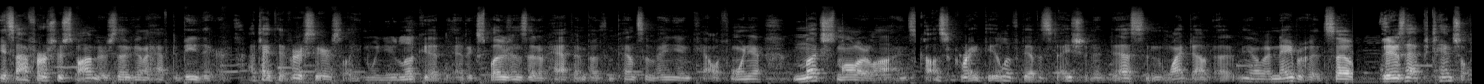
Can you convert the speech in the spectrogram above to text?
it's our first responders that are going to have to be there. I take that very seriously. When you look at, at explosions that have happened both in Pennsylvania and California, much smaller lines caused a great deal of devastation and deaths and wiped out uh, you know, a neighborhood. So there's that potential.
